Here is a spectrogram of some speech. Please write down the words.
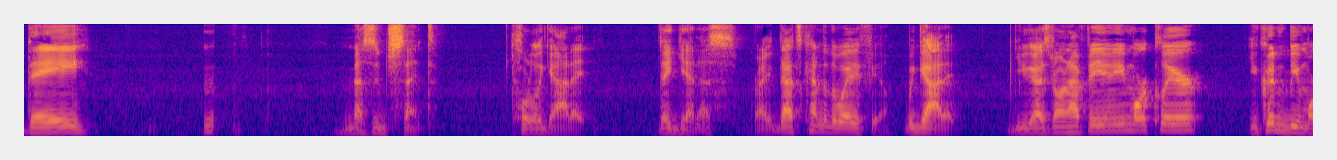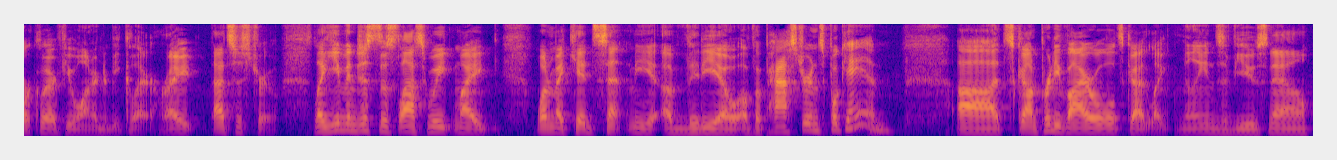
they message sent. Totally got it. They get us, right? That's kind of the way they feel. We got it. You guys don't have to be any more clear. You couldn't be more clear if you wanted to be clear, right? That's just true. Like even just this last week, my one of my kids sent me a video of a pastor in Spokane. Uh, it's gone pretty viral. It's got like millions of views now,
